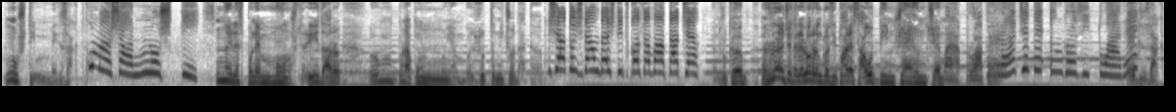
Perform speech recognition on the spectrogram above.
nu știm exact Cum așa nu știți? Noi le spunem monștri, dar um, până acum nu i-am văzut niciodată Și atunci de unde știți că o să vă atace? Pentru că răgetele lor îngrozitoare se aud din ce în ce mai aproape Răgete îngrozitoare? Exact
